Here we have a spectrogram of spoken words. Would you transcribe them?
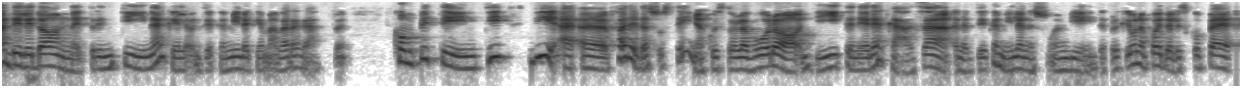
a delle donne trentine, che la zia Camilla chiamava ragazze, competenti di eh, eh, fare da sostegno a questo lavoro di tenere a casa la zia Camilla nel suo ambiente, perché una poi delle scoperte,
